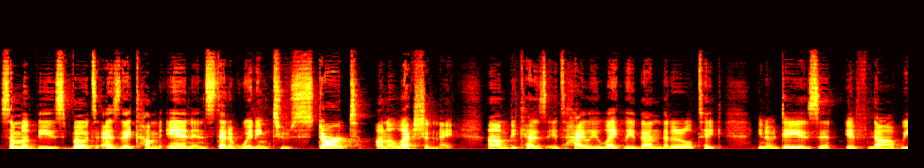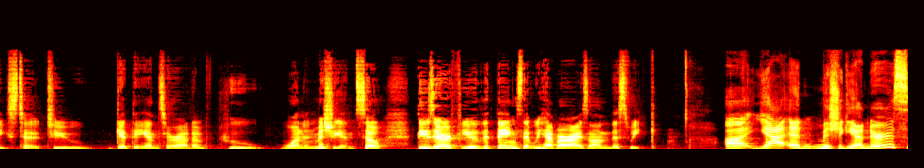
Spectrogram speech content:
some of these votes as they come in instead of waiting to start on election night, um, because it's highly likely then that it'll take you know days, if not weeks, to to get the answer out of who won in Michigan. So these are a few of the things that we have our eyes on this week. Uh, yeah, and Michiganders,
